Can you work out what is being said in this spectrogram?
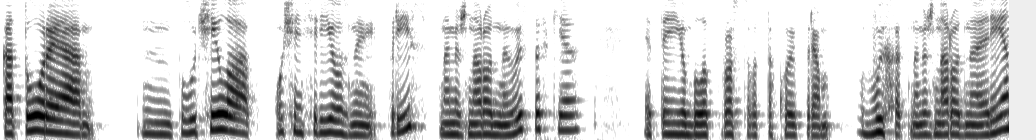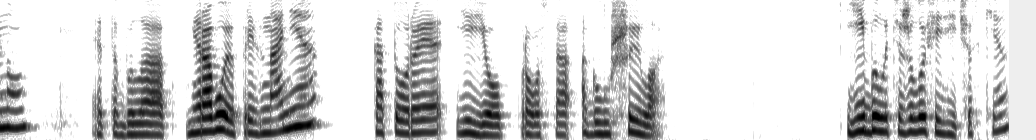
которая получила очень серьезный приз на международной выставке. Это ее было просто вот такой прям выход на международную арену. Это было мировое признание, которое ее просто оглушило. Ей было тяжело физически.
